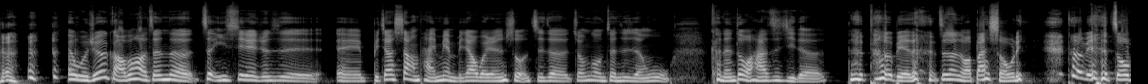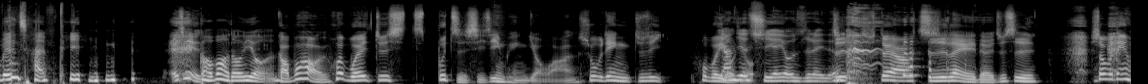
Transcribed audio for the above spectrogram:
哎、欸，我觉得搞不好真的这一系列就是，诶、欸，比较上台面、比较为人所知的中共政治人物，可能都有他自己的 特别的，这算什么伴手礼？特别的周边产品，而且搞不好都有。搞不好会不会就是不止习近平有啊？说不定就是会不会杨洁篪也有之类的？对啊，之类的，就是说不定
